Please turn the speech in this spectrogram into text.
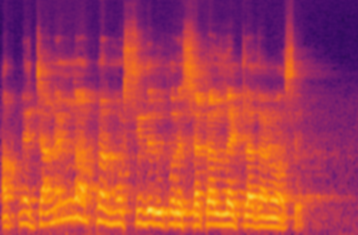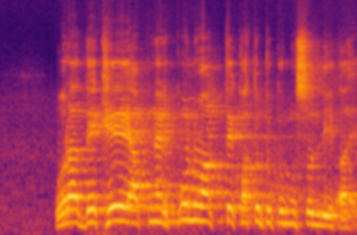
আপনি জানেন না আপনার মসজিদের উপরে স্যাটেলাইট লাগানো আছে। ওরা দেখে আপনার কোন ওয়াক্তে কতটুকু মুসল্লি হয়।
